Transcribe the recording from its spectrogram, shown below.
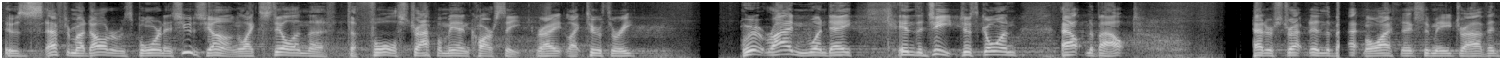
it was after my daughter was born, and she was young, like still in the, the full strap them in car seat, right? Like two or three. We were riding one day in the Jeep, just going out and about had her strapped in the back, my wife next to me driving,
